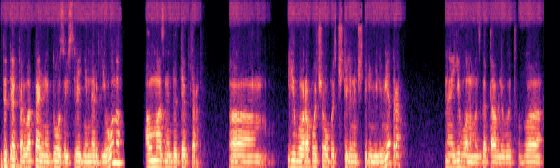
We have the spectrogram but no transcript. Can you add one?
детектор локальной дозы и средней энергии ионов, алмазный детектор, его рабочая область 4 на 4 миллиметра. Его нам изготавливают в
